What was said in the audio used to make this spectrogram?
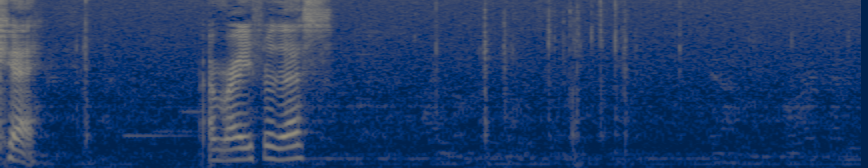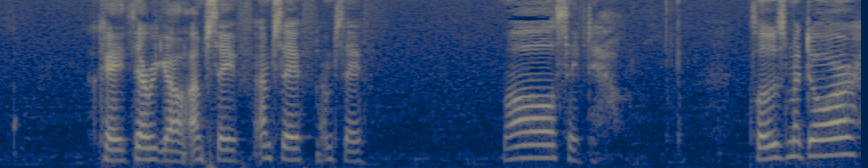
Okay. I'm ready for this. Okay, there we go. I'm safe. I'm safe. I'm safe. I'm all safe now. Close my door.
